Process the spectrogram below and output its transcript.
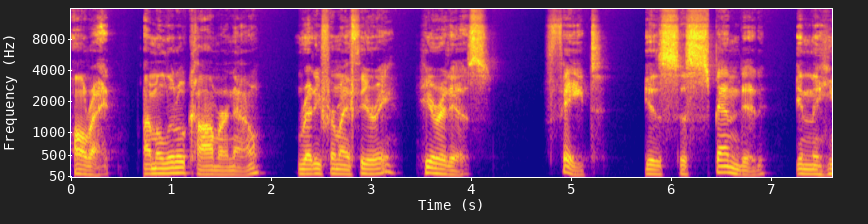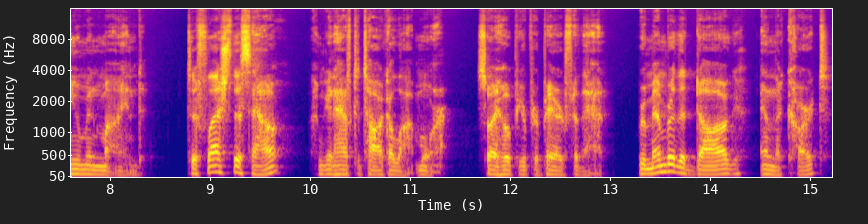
All right, I'm a little calmer now. Ready for my theory? Here it is Fate is suspended in the human mind. To flesh this out, I'm going to have to talk a lot more. So I hope you're prepared for that. Remember the dog and the cart?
